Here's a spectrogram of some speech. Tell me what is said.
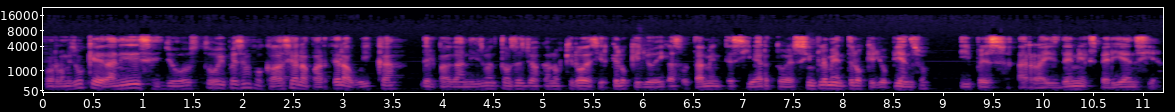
por lo mismo que Dani dice, yo estoy pues enfocado hacia la parte de la Wicca, del paganismo, entonces yo acá no quiero decir que lo que yo diga es totalmente cierto, es simplemente lo que yo pienso y pues a raíz de mi experiencia.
